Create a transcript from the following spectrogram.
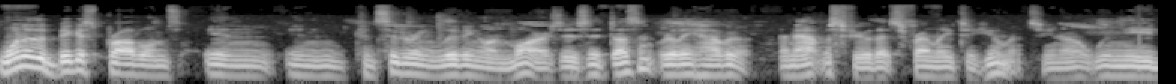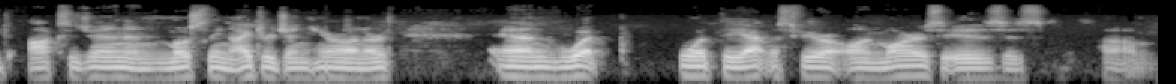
One of the biggest problems in in considering living on Mars is it doesn't really have a, an atmosphere that's friendly to humans. You know, we need oxygen and mostly nitrogen here on Earth, and what what the atmosphere on Mars is is um,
